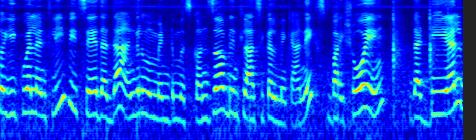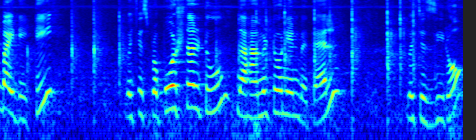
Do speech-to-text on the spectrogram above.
So, equivalently we say that the angular momentum is conserved in classical mechanics by showing that dl by dt which is proportional to the Hamiltonian with L which is 0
